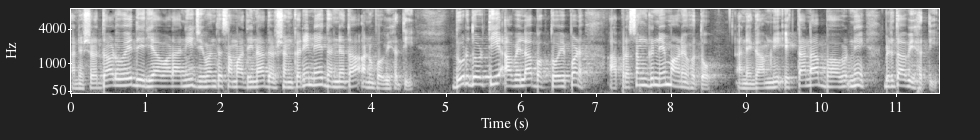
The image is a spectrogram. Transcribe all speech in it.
અને શ્રદ્ધાળુઓએ દેરિયાવાળાની જીવંત સમાધિના દર્શન કરીને ધન્યતા અનુભવી હતી. દૂર દૂરથી આવેલા ભક્તોએ પણ આ પ્રસંગને માણ્યો હતો અને ગામની એકતાના ભાવને બિરદાવી હતી.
